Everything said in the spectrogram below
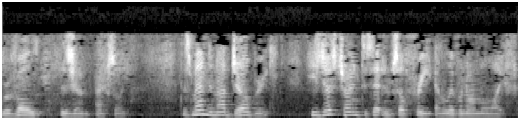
revulsion, actually. This man did not jailbreak. He's just trying to set himself free and live a normal life.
